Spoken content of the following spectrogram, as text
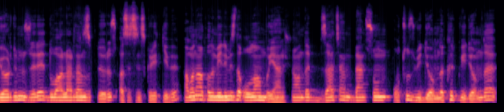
gördüğümüz üzere duvarlardan zıplıyoruz Assassin's Creed gibi. Ama ne yapalım elimizde olan bu yani. Şu anda zaten ben son 30 videomda 40 videomda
